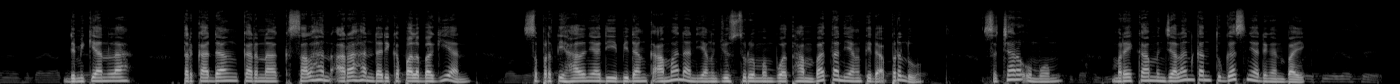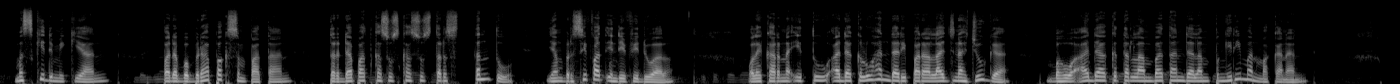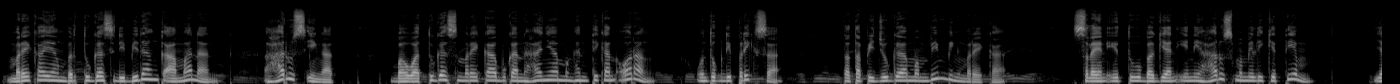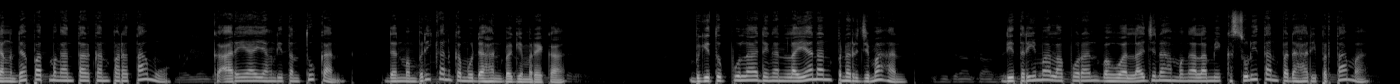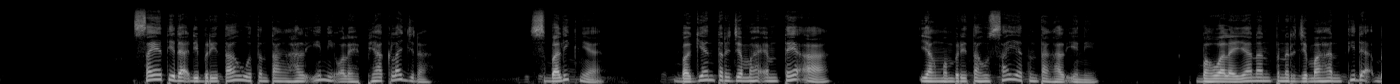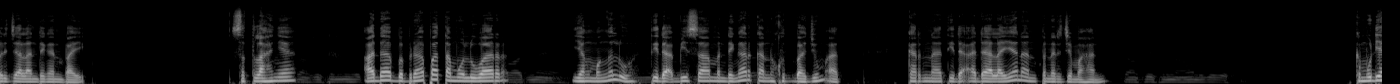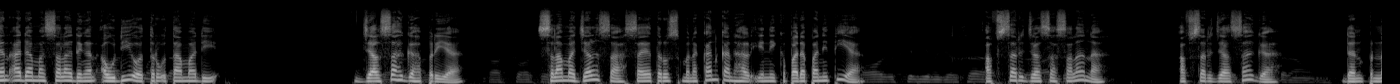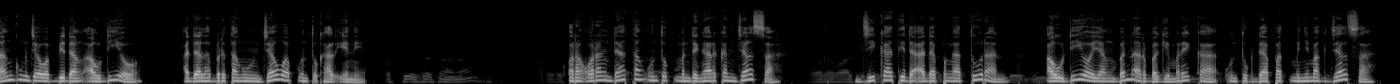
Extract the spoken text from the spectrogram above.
Demikianlah, terkadang karena kesalahan arahan dari kepala bagian, seperti halnya di bidang keamanan yang justru membuat hambatan yang tidak perlu. Secara umum, mereka menjalankan tugasnya dengan baik. Meski demikian, pada beberapa kesempatan terdapat kasus-kasus tertentu yang bersifat individual. Oleh karena itu, ada keluhan dari para lajnah juga bahwa ada keterlambatan dalam pengiriman makanan. Mereka yang bertugas di bidang keamanan harus ingat bahwa tugas mereka bukan hanya menghentikan orang untuk diperiksa, tetapi juga membimbing mereka. Selain itu, bagian ini harus memiliki tim yang dapat mengantarkan para tamu ke area yang ditentukan dan memberikan kemudahan bagi mereka. Begitu pula dengan layanan penerjemahan. Diterima laporan bahwa Lajnah mengalami kesulitan pada hari pertama. Saya tidak diberitahu tentang hal ini oleh pihak Lajnah. Sebaliknya, bagian terjemah MTA yang memberitahu saya tentang hal ini bahwa layanan penerjemahan tidak berjalan dengan baik. Setelahnya, ada beberapa tamu luar yang mengeluh tidak bisa mendengarkan khutbah Jumat karena tidak ada layanan penerjemahan. Kemudian ada masalah dengan audio terutama di Jalsah Gahpria. Selama jalsah, saya terus menekankan hal ini kepada panitia. Afsar Jalsah Salana, Afsar Jalsah Gah, dan penanggung jawab bidang audio adalah bertanggung jawab untuk hal ini orang-orang datang untuk mendengarkan jalsa. Jika tidak ada pengaturan audio yang benar bagi mereka untuk dapat menyimak jalsa,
